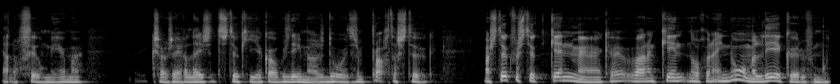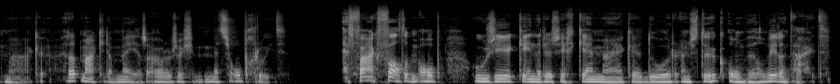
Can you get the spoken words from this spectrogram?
Ja, nog veel meer, maar ik zou zeggen, lees het stukje Jacobus 3 maar eens door. Het is een prachtig stuk. Maar stuk voor stuk kenmerken waar een kind nog een enorme leercurve moet maken. En dat maak je dan mee als ouders als je met ze opgroeit. En vaak valt het me op hoezeer kinderen zich kenmerken door een stuk onwelwillendheid.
